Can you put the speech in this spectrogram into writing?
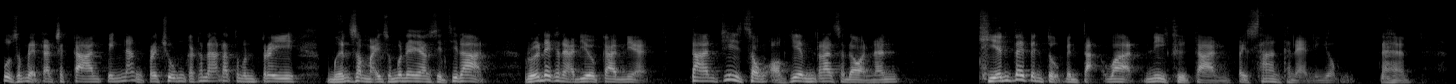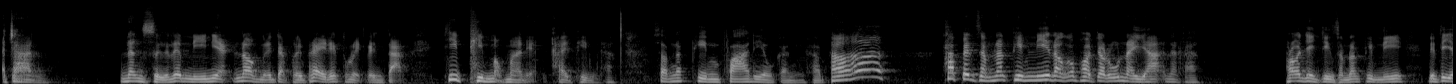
ผู้สำเร็จราชการไปนั่งประชุมกับคณะรัฐมนตรี เหมือนสมัยสมบัติราชสิทธิราชย์หรือในขณะเดียวกันเนี่ยการที่ส่งออกเยี่ยมราษฎรนั้น เขียนไปเป็นตุเป็นตะว่านี่คือการไปสร้างคะแนนนิยมนะฮะอาจารย์หนังสือเล่มนี้เนี่ยนอกเหนือจากเผยแพร่อิเล็กทรอนิกส์ต่าง ๆ ที่พิมพ์ออกมาเนี่ยใครพิมพ์ครับสำนักพิมพ์ฟ้าเดียวกันครับฮะถ้าเป็นสำนักพิมพ์นี้เราก็พอจะรู้นัยยะนะครับเพราะจริงๆสำนักพิมพ์นี้ นิตย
